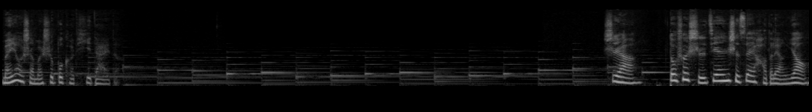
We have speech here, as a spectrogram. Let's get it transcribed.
没有什么是不可替代的。是啊，都说时间是最好的良药，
